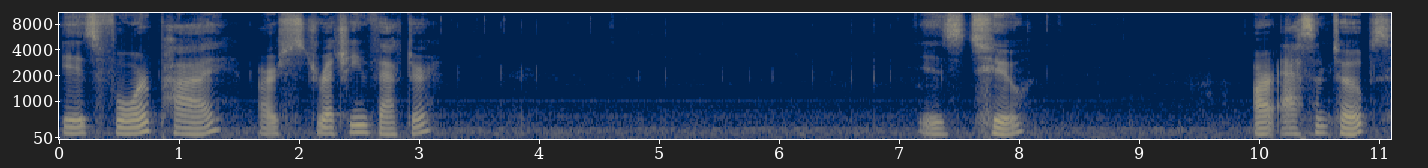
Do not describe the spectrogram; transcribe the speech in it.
is 4 pi, our stretching factor is 2. Our asymptotes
